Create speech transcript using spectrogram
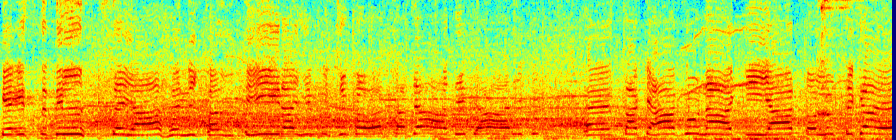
के इस दिल से आह निकलती रही मुझको सजा दी प्यार की। ऐसा क्या गुनाह किया तो लुट गए।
